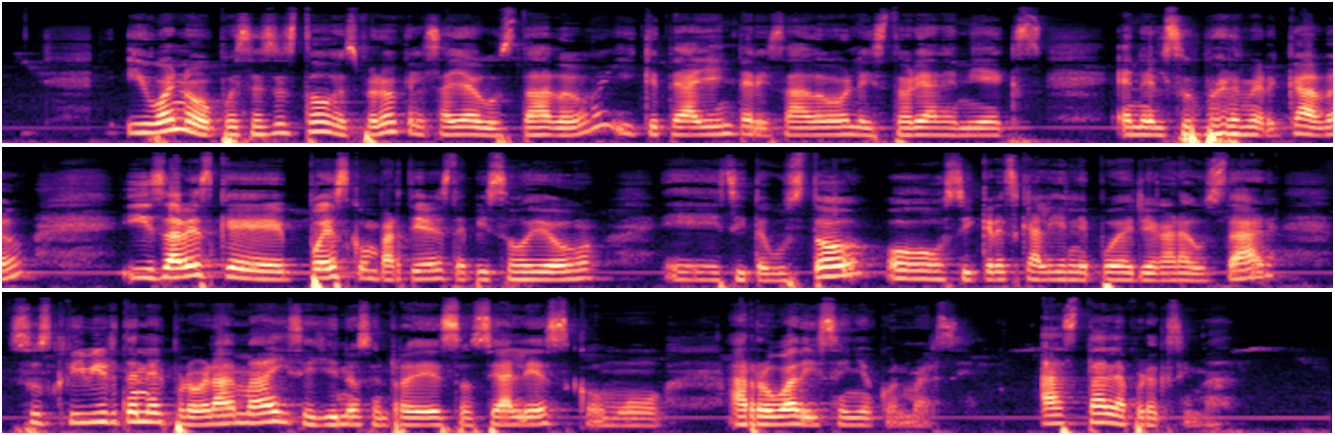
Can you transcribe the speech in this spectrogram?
Y bueno, pues eso es todo. Espero que les haya gustado y que te haya interesado la historia de mi ex en el supermercado. Y sabes que puedes compartir este episodio eh, si te gustó o si crees que a alguien le puede llegar a gustar. Suscribirte en el programa y seguirnos en redes sociales como arroba diseño con Marce. Hasta la próxima.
